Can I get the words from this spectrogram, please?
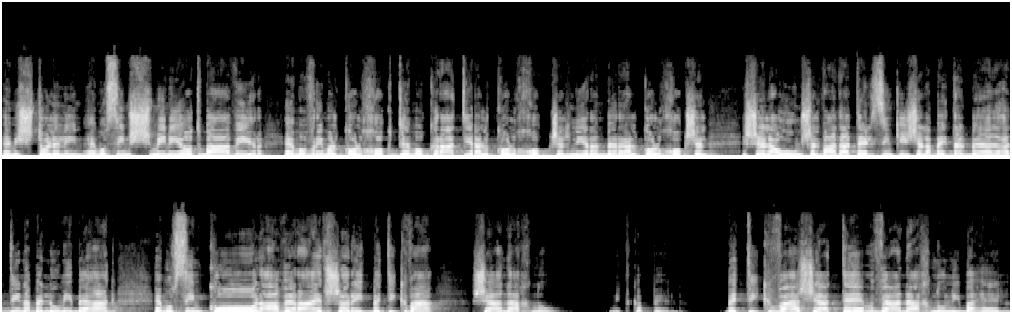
הם משתוללים, הם עושים שמיניות באוויר, הם עוברים על כל חוק דמוקרטי, על כל חוק של נירנברג, על כל חוק של, של האו"ם, של ועדת הלסינקי, של הבית הדין הבינלאומי בהאג, הם עושים כל עבירה אפשרית בתקווה שאנחנו נתקפל. בתקווה שאתם ואנחנו ניבהל.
